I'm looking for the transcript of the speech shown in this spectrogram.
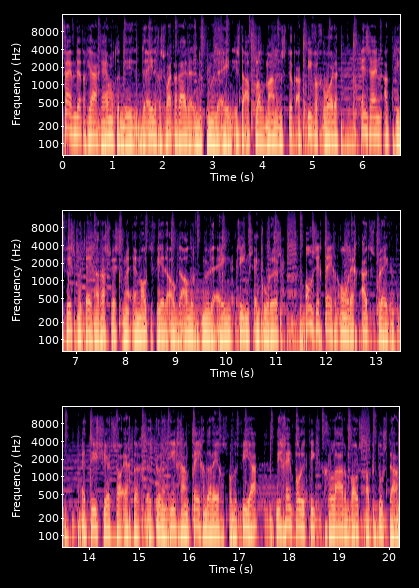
De 35-jarige Hamilton, die de enige zwarte rijder in de Formule 1... is de afgelopen maanden een stuk actiever geworden... in zijn activisme tegen racisme... en motiveerde ook de andere Formule 1-teams en coureurs... om zich tegen onrecht uit te spreken. Het t-shirt zou echter kunnen ingaan tegen de regels van de FIA... die geen politiek geladen boodschappen toestaan.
